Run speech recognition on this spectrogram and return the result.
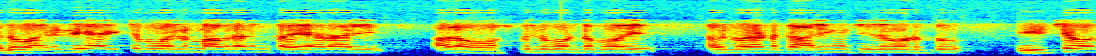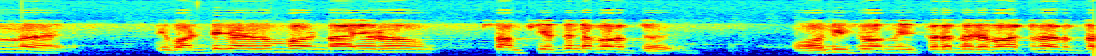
ഒരു വനിതയായിട്ട് പോലും അവരതിന് തയ്യാറായി. അവരെ ഹോസ്പിറ്റലിൽ കൊണ്ടുപോയി അവർക്ക് വേണ്ട കാര്യങ്ങൾ ചെയ്തു കൊടുത്തു. തിരിച്ച് വന്ന് ഈ വണ്ടി കഴുകുമ്പോൾ ഉണ്ടായ ഒരു സംശയത്തിന്റെ പുറത്ത് പോലീസ് വന്ന് ഇത്തരം പെരുമാറ്റം നടത്ത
